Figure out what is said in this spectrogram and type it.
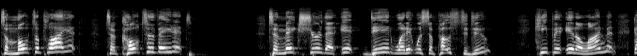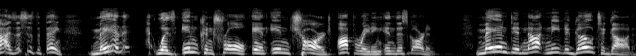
to multiply it, to cultivate it, to make sure that it did what it was supposed to do, keep it in alignment. Guys, this is the thing man was in control and in charge operating in this garden. Man did not need to go to God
